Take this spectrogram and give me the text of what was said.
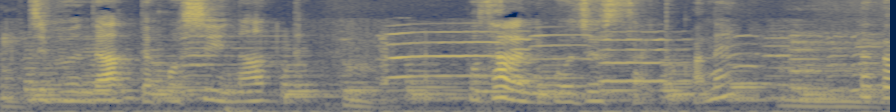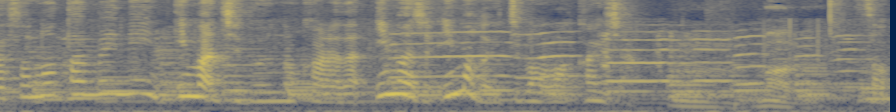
うん。自分であってほしいなって。もうん。うさらに50歳とかね。うん。だからそのために今自分の体今じゃ今が一番若いじゃん。うん。まあね。そう。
